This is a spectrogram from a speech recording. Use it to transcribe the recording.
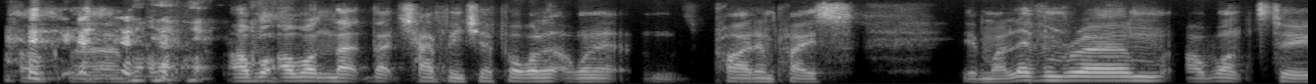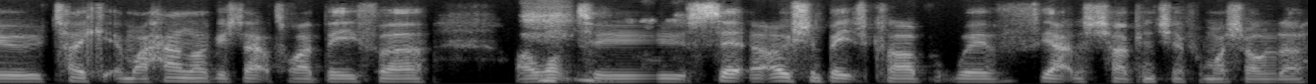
Um, I want that that championship. I want it. I want it pride and place in my living room. I want to take it in my hand luggage out to Ibiza. I want to sit at Ocean Beach Club with the Atlas Championship on my shoulder,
